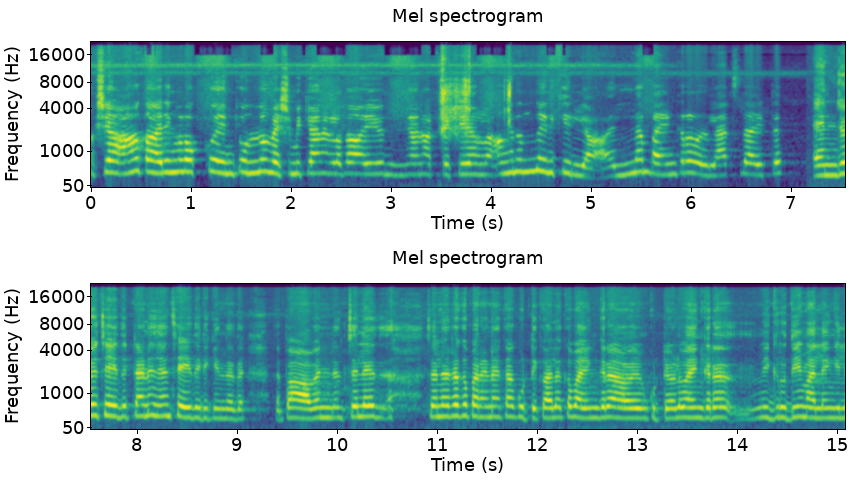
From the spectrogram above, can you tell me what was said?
പക്ഷെ ആ കാര്യങ്ങളൊക്കെ എനിക്കൊന്നും വിഷമിക്കാനുള്ളതായി ഞാൻ ഒറ്റയ്ക്ക് അങ്ങനെയൊന്നും എനിക്കില്ല. എല്ലാം ഭയങ്കര റിലാക്സ്ഡ് ആയിട്ട് എൻജോയ് ചെയ്തിട്ടാണ് ഞാൻ ചെയ്തിരിക്കുന്നത്. അപ്പോൾ അവൻ ചില ചിലരൊക്കെ പറയണേക്കാ കുട്ടിക്കാലമൊക്കെ ഭയങ്കര കുട്ടികൾ ഭയങ്കര വികൃതിയും അല്ലെങ്കിൽ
